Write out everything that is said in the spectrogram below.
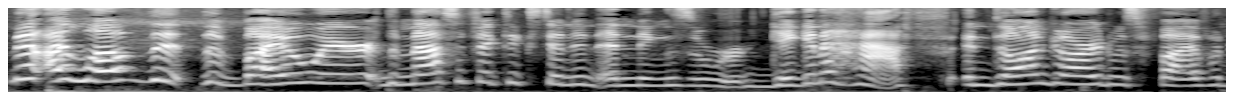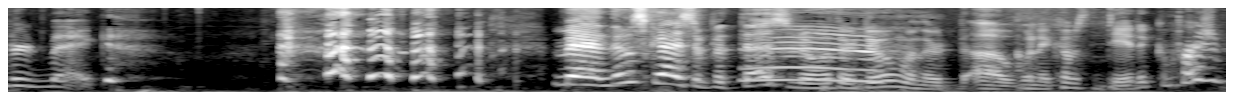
Man, I love that the Bioware, the Mass Effect extended endings were gig and a half, and Dawnguard was 500 meg. Man, those guys at Bethesda know what they're doing when they're uh, when it comes to data compression.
